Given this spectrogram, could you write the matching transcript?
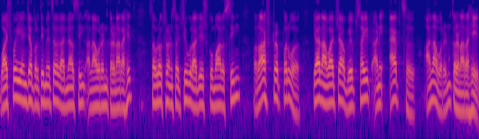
वाजपेयी यांच्या प्रतिमेचं राजनाथ सिंग अनावरण करणार आहेत. संरक्षण सचिव राजेश कुमार सिंग राष्ट्र पर्व या नावाच्या वेबसाईट आणि ॲपचं अनावरण करणार आहेत.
